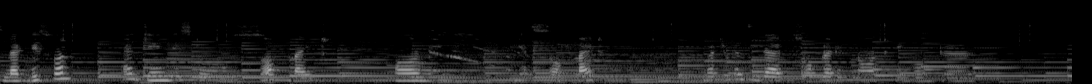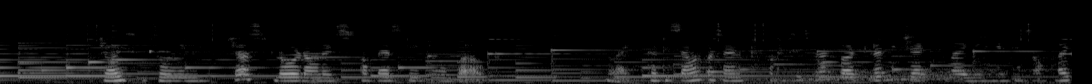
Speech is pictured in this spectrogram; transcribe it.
select this one and change this to soft light or yes soft light. But you can see that soft light is not a good uh, choice so we'll just lower down its opacity to about like 37 percent 46 percent but let me check by giving it soft light.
